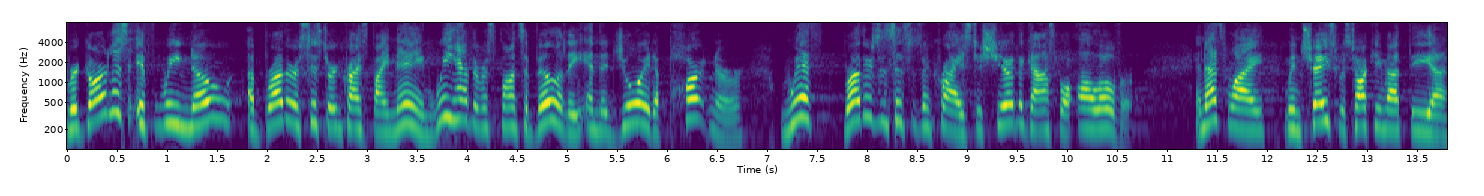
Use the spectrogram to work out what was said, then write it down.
regardless if we know a brother or sister in Christ by name, we have the responsibility and the joy to partner with brothers and sisters in Christ to share the gospel all over. And that's why when Chase was talking about the, uh,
